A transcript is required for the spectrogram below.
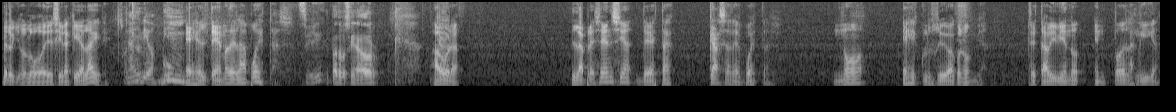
Pero yo lo voy a decir aquí al aire. Ay, Dios. Es el tema de las apuestas. Sí. El patrocinador. Ahora, la presencia de estas casas de apuestas no es exclusiva a Colombia. Se está viviendo en todas las ligas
